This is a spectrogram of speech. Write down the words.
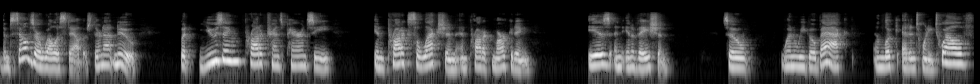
themselves are well established. They're not new. But using product transparency in product selection and product marketing is an innovation. So when we go back and look at in 2012,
